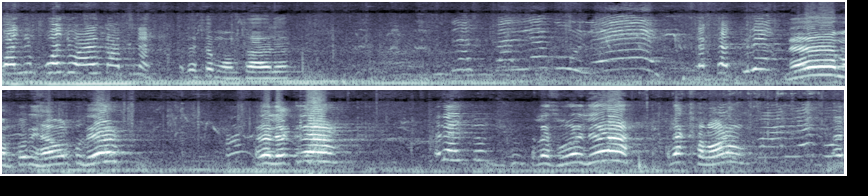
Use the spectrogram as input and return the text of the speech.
પાંચ પાંચ વાળા કાપી નાખ. અરે શું મોમ થાય. લે મન તો નહીં આવડતું લે. અરે લે કે. અરે એટલે સુરજ લે. એટલે ખલવાણો હોય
